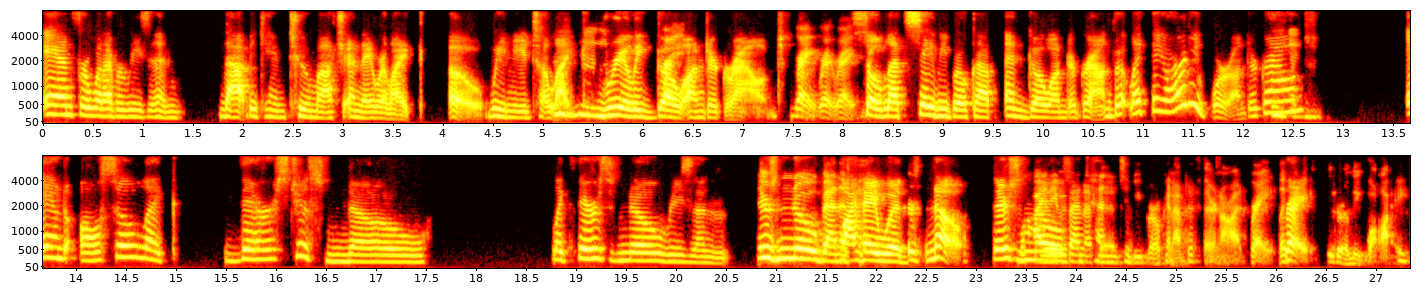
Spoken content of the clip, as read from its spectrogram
And for whatever reason, that became too much, and they were like, "Oh, we need to like Mhm. really go Right. underground." Right, right, right. So let's say we broke up and go underground, but like they already were underground. Mhm. And also, like, there's just no, like, there's no reason There's no benefit why they would, no, there's why they no would benefit. to be broken up if they're not. Right. Like Right. literally why.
